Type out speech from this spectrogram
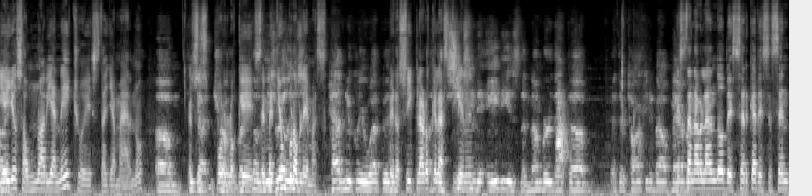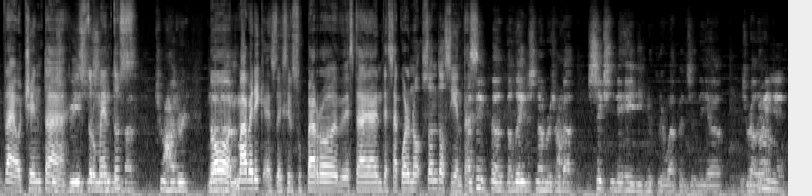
y ellos aún no habían hecho esta llamada, ¿no? um, Eso es por lo que se metió en problemas. Pero sí, claro que las 60 to tienen. 80 uh, Están hablando de cerca de 60, 80 disagrees, he's saying instrumentos. It's about 200. No, But, uh, Maverick, es decir, su perro está en desacuerdo. No, son I 200. think the, the latest numbers are about 60 to 80 nuclear weapons in the uh, Israeli I'm army. going to-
